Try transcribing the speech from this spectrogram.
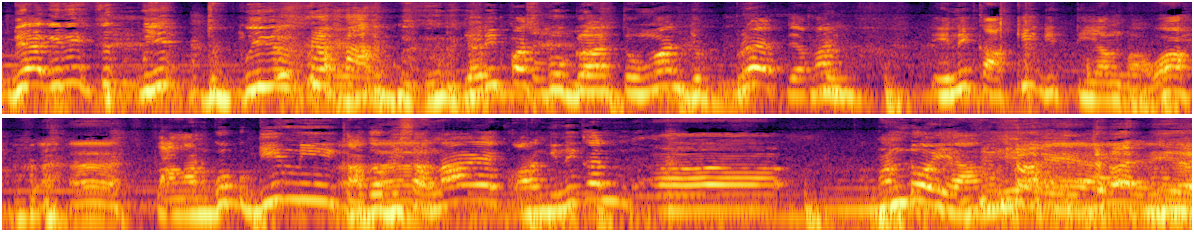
dia gini cet, bunyi. Jadi pas gua gelantungan jebret ya kan. Ini kaki di tiang bawah. Eh. Tangan gua begini, kagak bisa naik. Orang ini kan eh, ngendoy ya, ngendoy ya. Iya,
